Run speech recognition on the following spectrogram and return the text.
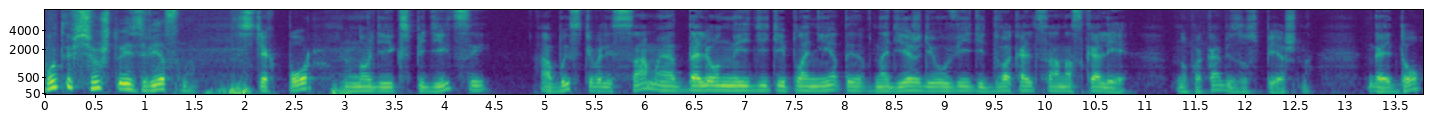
Вот и все, что известно. С тех пор многие экспедиции обыскивали самые отдаленные дикие планеты в надежде увидеть два кольца на скале, но пока безуспешно. Гайдо,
